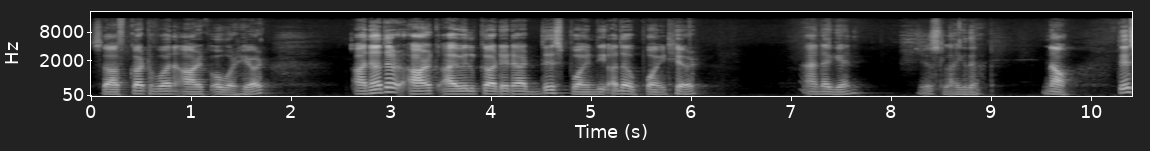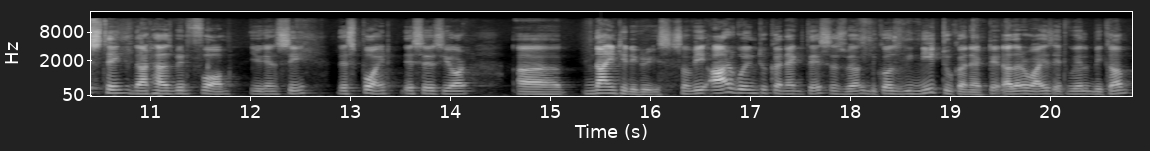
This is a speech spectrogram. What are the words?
So I've cut one arc over here. Another arc I will cut it at this point the other point here. And again just like that. Now this thing that has been formed you can see this point this is your uh, 90 degrees. So we are going to connect this as well because we need to connect it. Otherwise it will become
